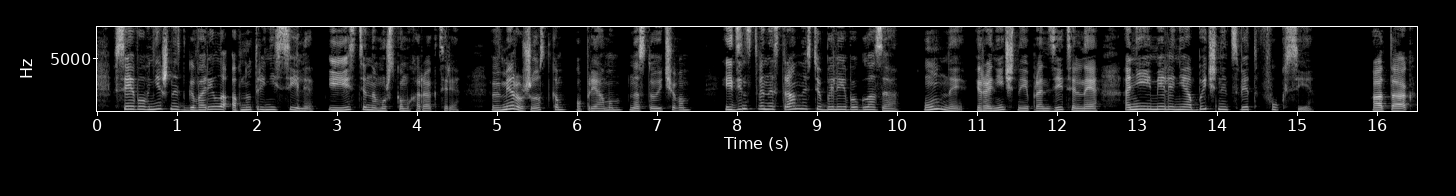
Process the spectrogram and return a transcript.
– вся его внешность говорила о внутренней силе и истинно мужском характере, в меру жестком, упрямом, настойчивом Единственной странностью были его глаза. Умные, ироничные и пронзительные, они имели необычный цвет фуксии. «А так?»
